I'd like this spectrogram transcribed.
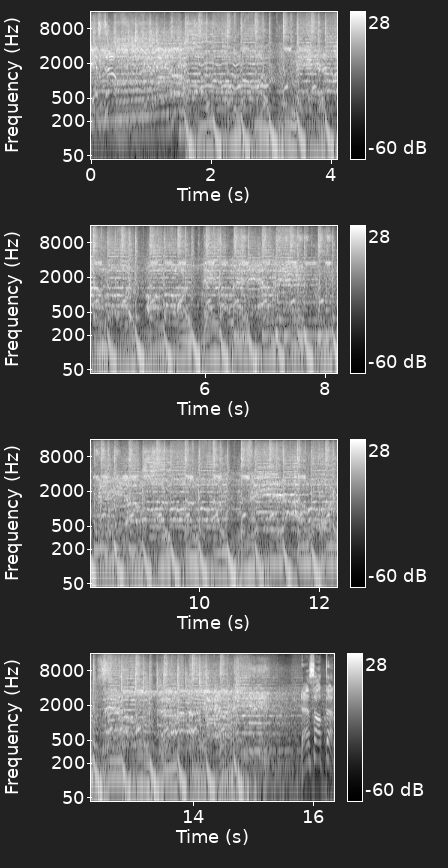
Det är straff! Där satt den!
